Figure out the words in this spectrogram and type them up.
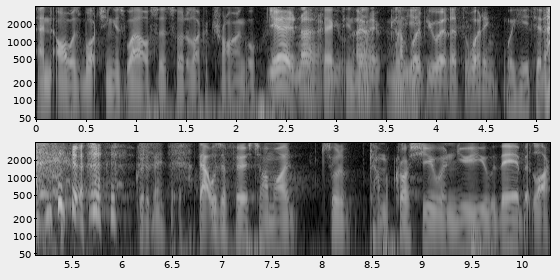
and I was watching as well, so it's sort of like a triangle. Yeah, no, effect in I that. can't We're believe here- you weren't at the wedding. We're here today. Could have been. That was the first time I'd sort of come across you and knew you were there, but like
